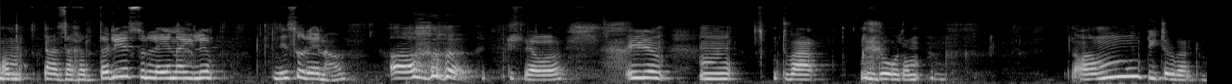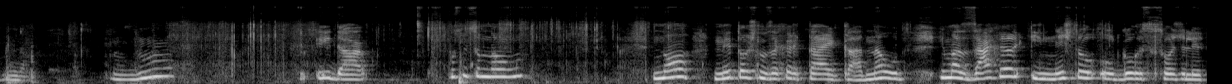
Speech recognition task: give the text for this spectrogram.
Ам, А захарта ли е солена или... Не солена. А, кисела. Или това другото. Ам, ти червеното. Да. И да, вкусни са много. Но не точно захарта е гадна. От... Има захар и нещо отгоре са сложили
